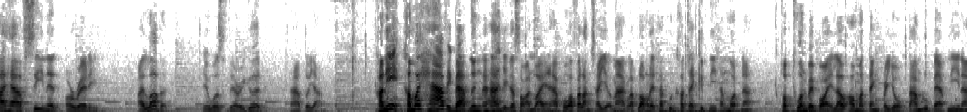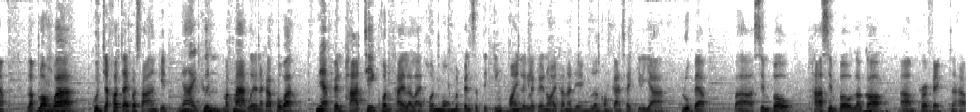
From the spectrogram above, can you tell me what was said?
I have seen it already I love it it was very good นะครับตัวอย่าง คราวนี้คำว่า have อีกแบบหนึ่งนะฮะ อยากจะสอนไว้นะครับ เพราะว่าฝรั่งใช้เยอะมาก รับรองเลยถ้าคุณเข้าใจคลิปนี้ทั้งหมดนะ ทบทวนบ่อยๆ แล้วเอามาแต่งประโยคตามรูปแบบนี้นะ รับรองว่าคุณจะเข้าใจภาษาอังกฤษง่ายขึ้นมากๆเลยนะครับ เพราะว่าเนี่ยเป็นพาร์ทที่คนไทยหลายๆ คนงง มันเป็น sticking point เล็กๆ น้อยๆ เท่านั้นเอง เรื่องของการใช้กริยารูปแบบ simple past simple แล้วก็ perfect นะครับ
